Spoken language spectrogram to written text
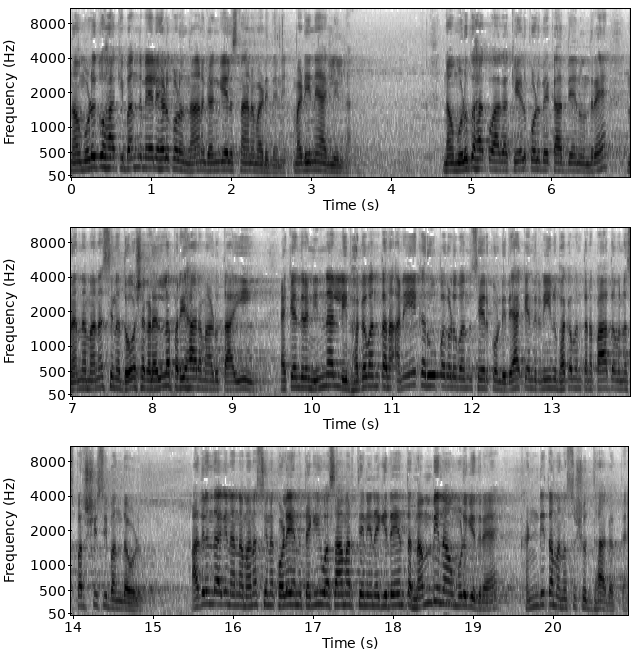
ನಾವು ಮುಳುಗು ಹಾಕಿ ಬಂದ ಮೇಲೆ ಹೇಳ್ಕೊಳ್ಳೋದು ನಾನು ಗಂಗೆಯಲ್ಲಿ ಸ್ನಾನ ಮಾಡಿದ್ದೇನೆ. ಮಡಿನೇ ಆಗಲಿಲ್ಲ. ನಾವು ಮುಳುಗು ಹಾಕುವಾಗ ಕೇಳ್ಕೊಳ್ಬೇಕಾದ್ದೇನು ಅಂದರೆ, ನನ್ನ ಮನಸ್ಸಿನ ದೋಷಗಳೆಲ್ಲ ಪರಿಹಾರ ಮಾಡು ತಾಯಿ. ಯಾಕೆಂದರೆ ನಿನ್ನಲ್ಲಿ ಭಗವಂತನ ಅನೇಕ ರೂಪಗಳು ಬಂದು ಸೇರಿಕೊಂಡಿದೆ. ಯಾಕೆಂದರೆ ನೀನು ಭಗವಂತನ ಪಾದವನ್ನು ಸ್ಪರ್ಶಿಸಿ ಬಂದವಳು. ಅದರಿಂದಾಗಿ ನನ್ನ ಮನಸ್ಸಿನ ಕೊಳೆಯನ್ನು ತೆಗೆಯುವ ಸಾಮರ್ಥ್ಯ ನಿನಗಿದೆ ಅಂತ ನಂಬಿ ನಾವು ಮುಳುಗಿದ್ರೆ ಖಂಡಿತ ಮನಸ್ಸು ಶುದ್ಧ ಆಗುತ್ತೆ.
